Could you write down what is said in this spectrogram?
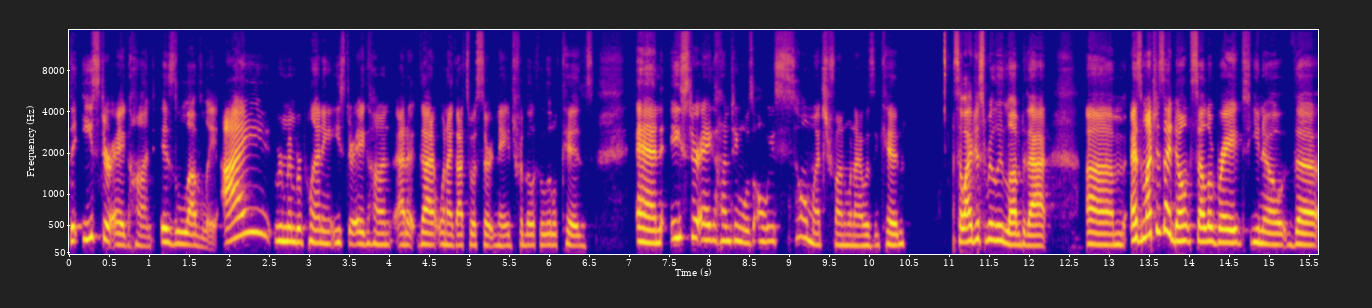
the Easter egg hunt is lovely. I remember planning an Easter egg hunt at it got when I got to a certain age for the little kids, and Easter egg hunting was always so much fun when I was a kid so i just really loved that um as much as i don't celebrate you know the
